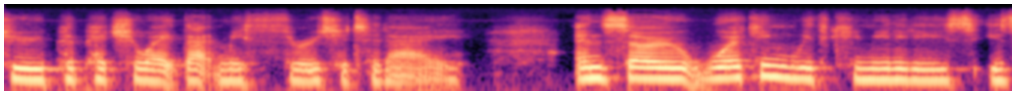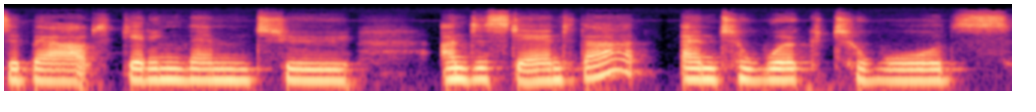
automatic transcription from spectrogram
to perpetuate that myth through to today. And so, working with communities is about getting them to understand that and to work towards,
